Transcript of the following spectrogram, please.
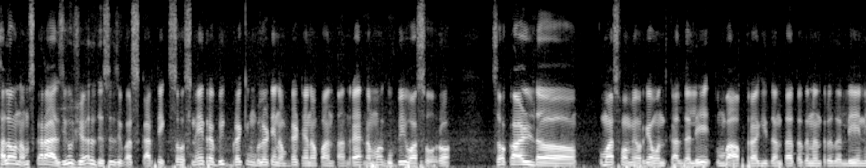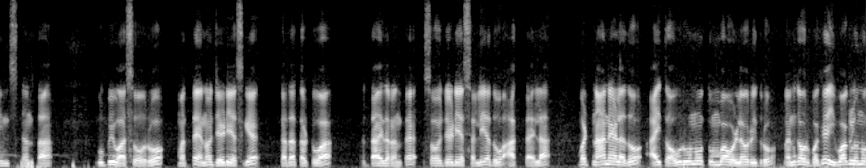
ಹಲೋ ನಮಸ್ಕಾರ. As usual this is yours Karthik so ಸ್ನೇಹಿತರೆ ಬಿಗ್ ಬ್ರೇಕಿಂಗ್ ಬುಲೆಟಿನ್ ಅಪ್ಡೇಟ್ ಏನಪ್ಪ ಅಂತಂದರೆ, ನಮ್ಮ ಗುಬ್ಬಿ ವಾಸು ಅವರು ಸೋ ಕಾಲ್ಡ್ ಕುಮಾರಸ್ವಾಮಿ ಅವ್ರಿಗೆ ಒಂದು ಕಾಲದಲ್ಲಿ ತುಂಬ ಆಪ್ತರಾಗಿದ್ದಂಥ ತದನಂತರದಲ್ಲಿ ನಿಲ್ಲಿಸಿದಂಥ ಗುಬ್ಬಿ ವಾಸು ಅವರು ಮತ್ತೆ ಏನೋ ಜೆ ಡಿ ಎಸ್ಗೆ ಕದ ತಟ್ಟುವ ಇದ್ದಾರಂತೆ ಸೊ ಜೆ ಡಿ ಎಸ್ಸಲ್ಲಿ ಅದು ಆಗ್ತಾ ಇಲ್ಲ. ಬಟ್ ನಾನು ಹೇಳೋದು, ಆಯಿತು ಅವರೂ ತುಂಬ ಒಳ್ಳೆಯವರಿದ್ದರು ನನಗೆ ಅವ್ರ ಬಗ್ಗೆ ಇವಾಗ್ಲೂ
